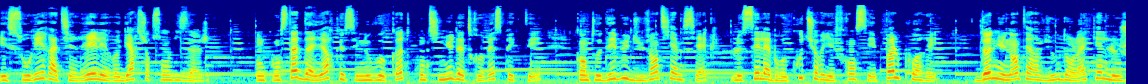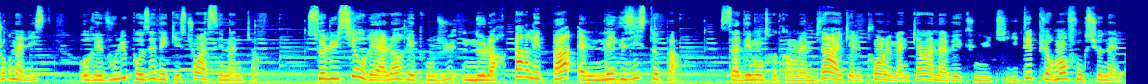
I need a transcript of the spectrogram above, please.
et sourire attirerait les regards sur son visage. On constate d'ailleurs que ces nouveaux codes continuent d'être respectés quand au début du XXe siècle, le célèbre couturier français Paul Poiret donne une interview dans laquelle le journaliste aurait voulu poser des questions à ses mannequins. Celui-ci aurait alors répondu Ne leur parlez pas, elles n'existent pas. Ça démontre quand même bien à quel point le mannequin n'avait qu'une utilité purement fonctionnelle.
